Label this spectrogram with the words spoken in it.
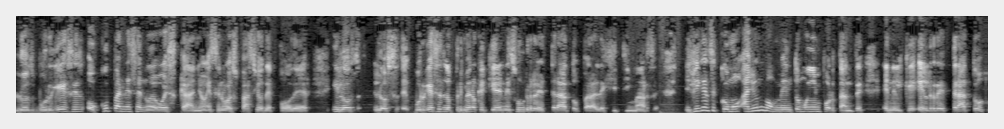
los burgueses ocupan ese nuevo escaño, ese nuevo espacio de poder y los, los burgueses lo primero que quieren es un retrato para legitimarse. Y fíjense cómo hay un momento muy importante en el que el retrato,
